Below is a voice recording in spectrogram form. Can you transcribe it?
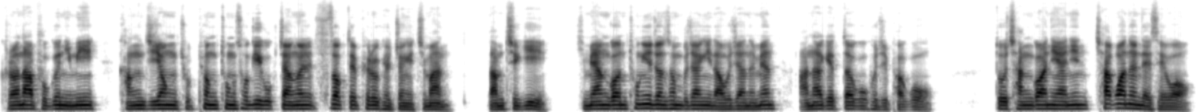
그러나 북은 이미 강지영 조평통 서기국장을 수석대표로 결정했지만 남측이 김양건 통일전선 부장이 나오지 않으면 안 하겠다고 고집하고 또 장관이 아닌 차관을 내세워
